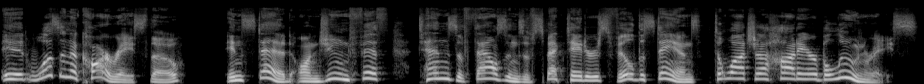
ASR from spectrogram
It wasn't a car race, though. Instead, on June 5th, tens of thousands of spectators filled the stands to watch a hot air balloon race.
